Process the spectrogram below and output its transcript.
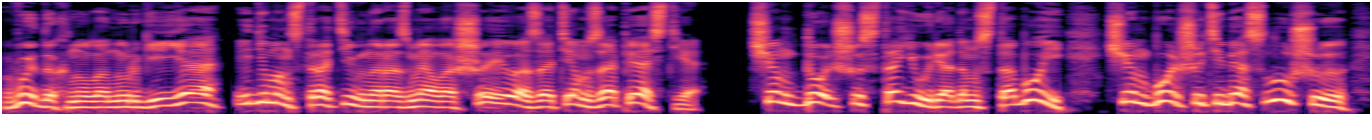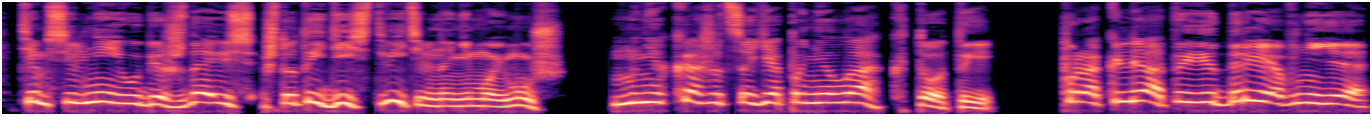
Выдохнула Нургия и демонстративно размяла шею, а затем запястье. Чем дольше стою рядом с тобой, чем больше тебя слушаю, тем сильнее убеждаюсь, что ты действительно не мой муж. Мне кажется, я поняла, кто ты. Проклятые древние!»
